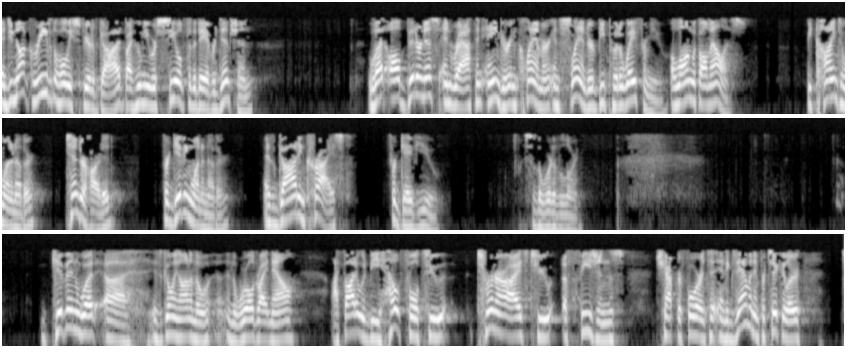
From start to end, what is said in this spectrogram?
And do not grieve the Holy Spirit of God, by whom you were sealed for the day of redemption. Let all bitterness and wrath and anger and clamor and slander be put away from you, along with all malice. Be kind to one another, tender-hearted, forgiving one another, as God in Christ forgave you. This is the word of the Lord. Given what uh, is going on in the in the world right now, I thought it would be helpful to turn our eyes to Ephesians chapter 4 and, to, and examine in particular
